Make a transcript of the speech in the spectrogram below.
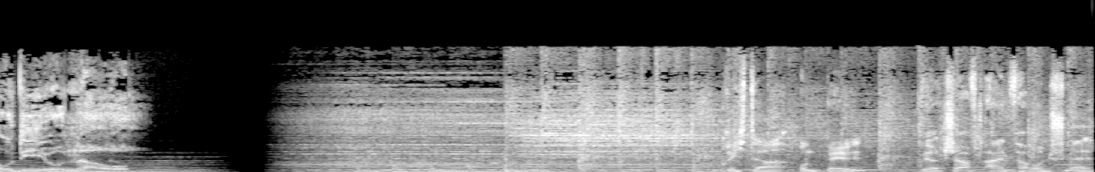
Audio Now. Richter und Bell. Wirtschaft einfach und schnell.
